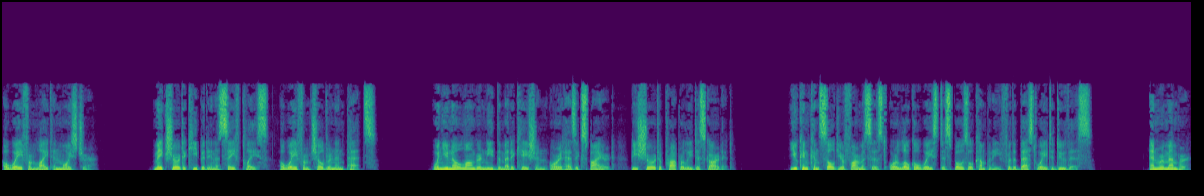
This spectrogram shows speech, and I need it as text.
away from light and moisture. Make sure to keep it in a safe place, away from children and pets. When you no longer need the medication or it has expired, be sure to properly discard it. You can consult your pharmacist or local waste disposal company for the best way to do this. And remember,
